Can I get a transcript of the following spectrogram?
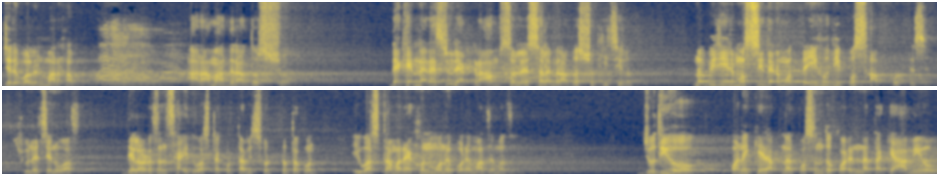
যেটা বলেন, মারহাব। আর আমাদের আদর্শ, দেখেন না, রসুল আকরাম সাল্লাহ সাল্লামের আদর্শ কি ছিল? নবীজির মসজিদের মধ্যে ইহুদি প্রসাব করতেছে। শুনেছেন ওয়াজ? দেলোয়ার সাইদ ওয়াজটা করতে। আমি ছোট্ট তখন, এই ওয়াজটা আমার এখন মনে পড়ে মাঝে মাঝে। যদিও অনেকের আপনার পছন্দ করেন না, তাকে আমিও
